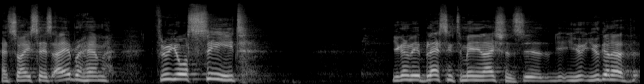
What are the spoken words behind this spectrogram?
and so, he says, Abraham, through your seed, you're going to be a blessing to many nations. You, you're going to,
